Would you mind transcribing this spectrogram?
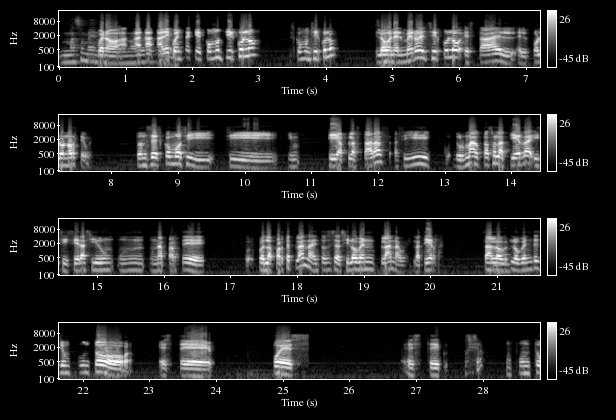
Más o menos. Bueno, no haz de cuenta que es como un círculo, es como un círculo, y luego en el mero del círculo está el, el polo norte, güey. Entonces es como si, si, si aplastaras así de un manotazo la tierra y se hiciera así un, un- una parte, pues la parte plana, entonces así lo ven plana, güey, la tierra. O sea, lo, lo ven desde un punto, este, pues, este, ¿cómo se dice? Un punto,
